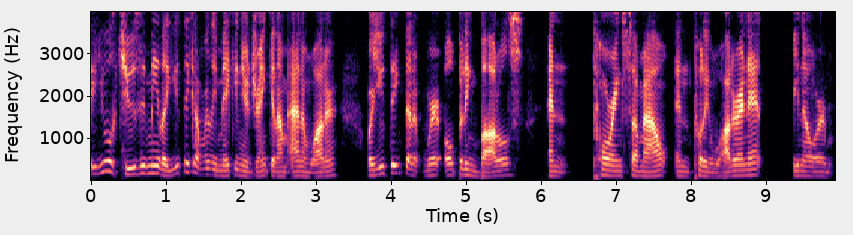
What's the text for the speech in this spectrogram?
you accusing me. Like, you think I'm really making your drink and I'm adding water, or you think that we're opening bottles and pouring some out and putting water in it, you know, or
